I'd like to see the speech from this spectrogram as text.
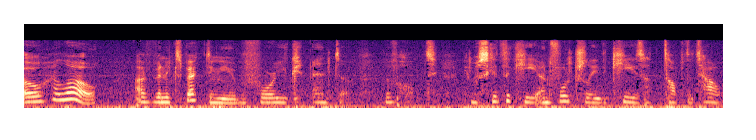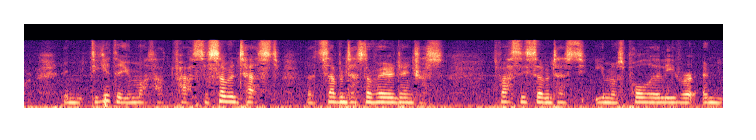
Oh, hello. I've been expecting you before you can enter the vault. You must get the key. Unfortunately, the key is at the top of the tower. And to get there, you must have to pass the seven tests. That seven tests are very dangerous. To pass these seven tests, you must pull a lever and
